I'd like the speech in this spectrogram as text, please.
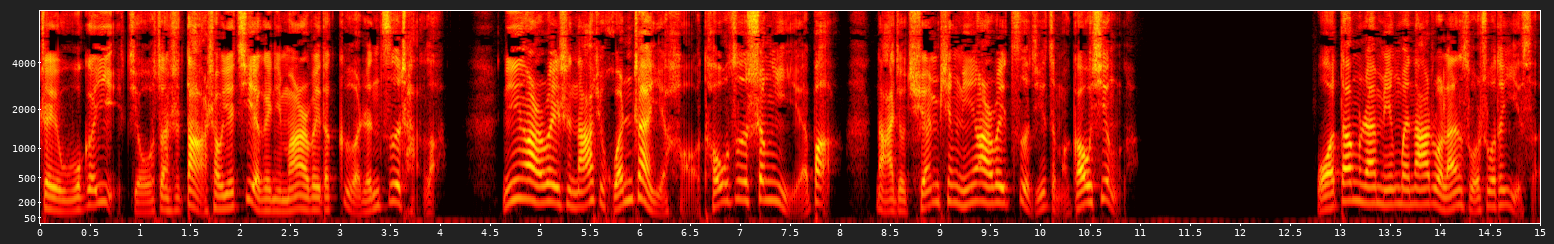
这五个亿就算是大少爷借给你们二位的个人资产了。您二位是拿去还债也好，投资生意也罢，那就全凭您二位自己怎么高兴了。我当然明白那若兰所说的意思，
